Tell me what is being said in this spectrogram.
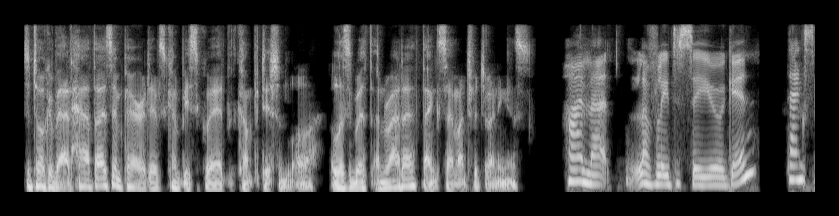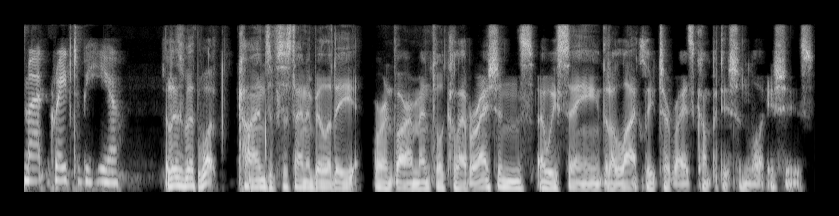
to talk about how those imperatives can be squared with competition law. Elizabeth and Radha, thanks so much for joining us. Hi, Matt. Lovely to see you again. Thanks, Matt. Great to be here. Elizabeth, what kinds of sustainability or environmental collaborations are we seeing that are likely to raise competition law issues?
